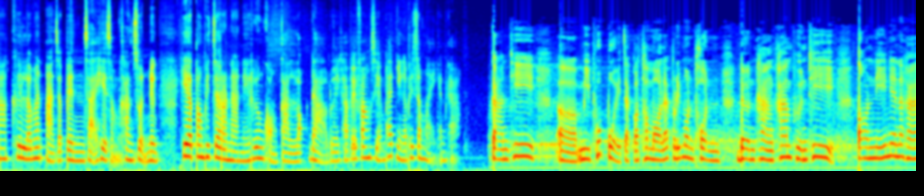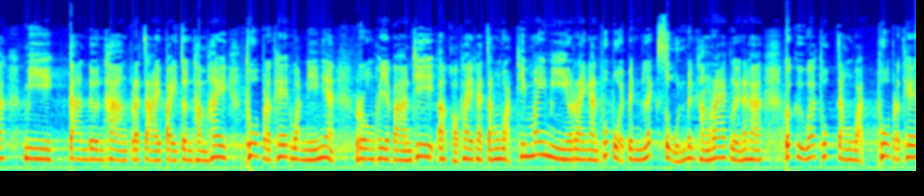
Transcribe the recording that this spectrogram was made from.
มากขึ้นแล้วมันอาจจะเป็นสาเหตุสำคัญส่วนหนึ่ง ที่จะต้องพิจารณาในเรื่องของการล็อกดาวน์ด้วยค่ะ ไปฟังเสียงแพทย์หญิงอภิสมัยกันค่ะการที่มีผู้ป่วยจากกทมและปริมณฑลเดินทางข้ามพื้นที่ ตอนนี้เนี่ยนะคะมี การเดินทางกระจายไปจนทำให้ทั่วประเทศวันนี้เนี่ยโรงพยาบาลที่อขออภัยค่ะจังหวัดที่ไม่มีรายงานผู้ป่วยเป็นเลขศูนย์เป็นครั้งแรกเลยนะคะ ก็คือว่าทุกจังหวัดทั่วประเทศ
